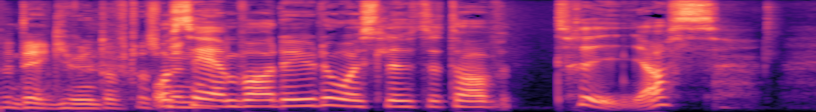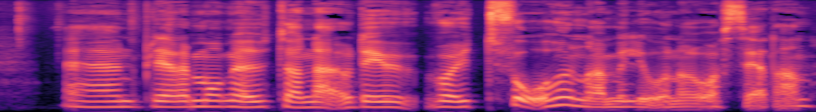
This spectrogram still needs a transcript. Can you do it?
ja. däggdjuren då förstås. Och men... sen var det ju då i slutet av Trias, eh, blev det många utan och det var ju 200 miljoner år sedan.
